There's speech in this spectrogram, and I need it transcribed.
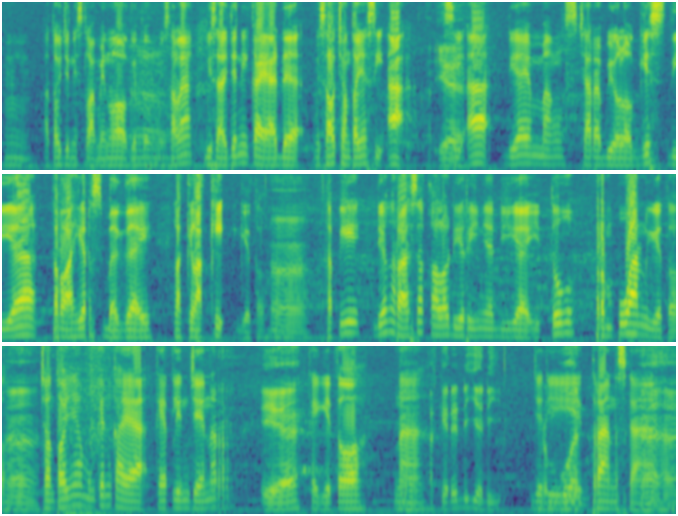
Hmm. atau jenis kelamin lo gitu. Misalnya bisa aja nih kayak ada misal contohnya si A. Iya. Si A dia emang secara biologis dia terlahir sebagai laki-laki gitu. Ah. Tapi dia ngerasa kalau dirinya dia itu perempuan gitu. Ah. Contohnya mungkin kayak Caitlyn Jenner iya kayak gitu. Nah, akhirnya dia jadi jadi perempuan. trans kan. Aha.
